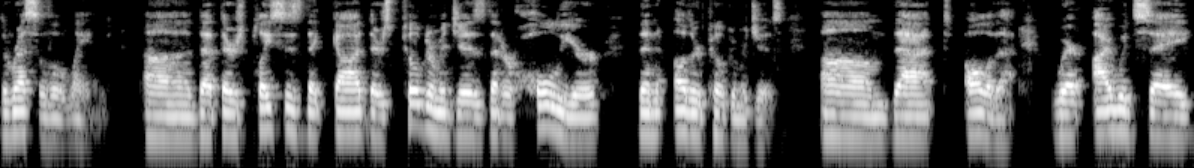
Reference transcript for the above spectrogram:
the rest of the land. Uh, that there's places that God, there's pilgrimages that are holier than other pilgrimages. Um, that all of that. Where I would say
